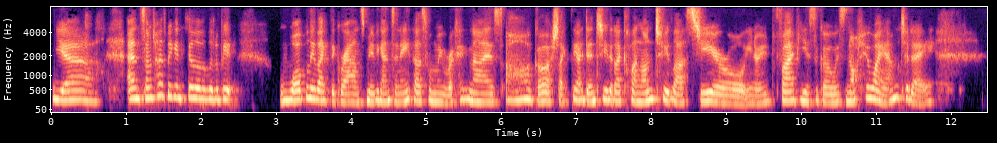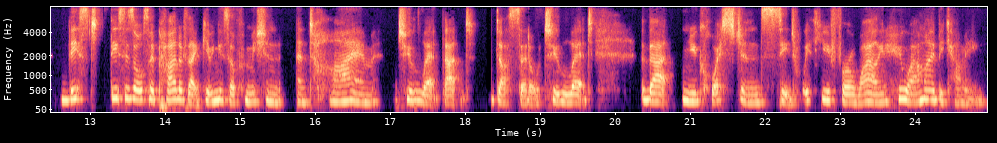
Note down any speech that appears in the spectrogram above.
Yeah. And sometimes we can feel a little bit wobbly like the ground's moving underneath us when we recognize oh gosh like the identity that i clung on to last year or you know five years ago is not who i am today this this is also part of that giving yourself permission and time to let that dust settle to let that new question sit with you for a while you know, who am i becoming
